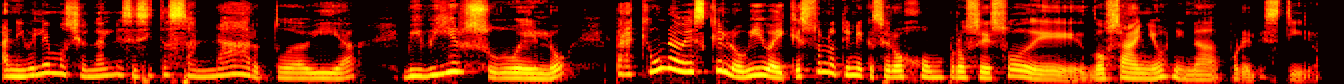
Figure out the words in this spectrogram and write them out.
A nivel emocional necesita sanar todavía, vivir su duelo, para que una vez que lo viva, y que esto no tiene que ser, ojo, un proceso de dos años ni nada por el estilo.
